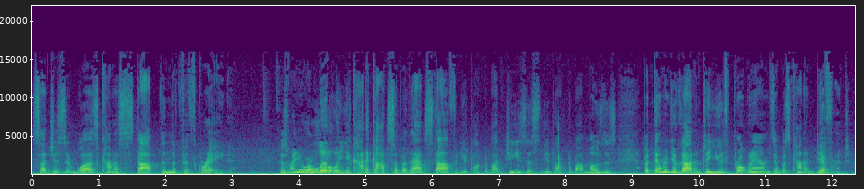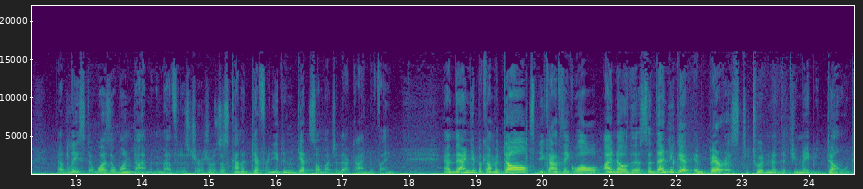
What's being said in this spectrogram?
such as it was, kind of stopped in the fifth grade. Because when you were little, you kind of got some of that stuff, and you talked about Jesus and you talked about Moses. But then when you got into youth programs, it was kind of different. At least it was at one time in the Methodist Church. It was just kind of different. You didn't get so much of that kind of thing. And then you become adults, and you kind of think, well, I know this. And then you get embarrassed to admit that you maybe don't.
